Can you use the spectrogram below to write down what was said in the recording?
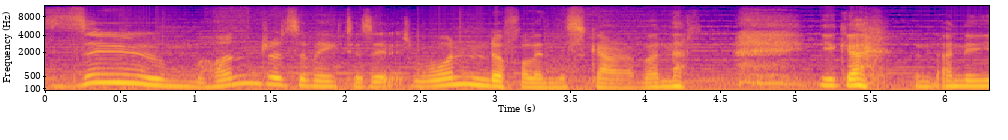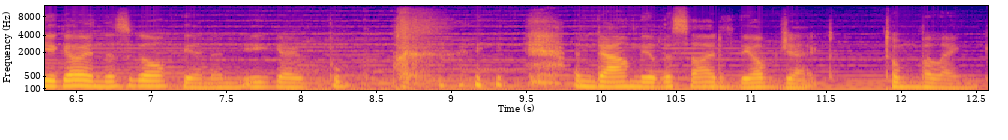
zoom hundreds of meters. It's wonderful in the Scarab, and then you go and, and you go in the Scorpion, and you go and down the other side of the object, tumbling.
